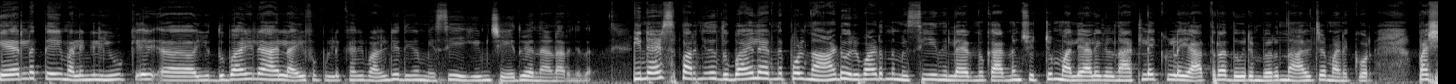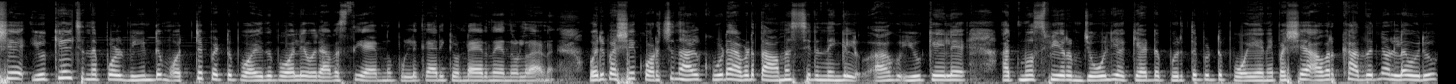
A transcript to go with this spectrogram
കേരളത്തെയും അല്ലെങ്കിൽ യു കെ ദുബായിലെ ആ ലൈഫ് പുള്ളിക്കാരി വളരെയധികം മിസ് ചെയ്യുകയും ചെയ്തു എന്നാണ് അറിഞ്ഞത്. ഈ നേഴ്സ് പറഞ്ഞത് ദുബായിലായിരുന്നപ്പോൾ നാട് ഒരുപാടൊന്നും മിസ് ചെയ്യുന്നില്ലായിരുന്നു. കാരണം ചുറ്റും മലയാളികൾ നാട്ടിലേക്കുള്ള യാത്രാ ദൂരം വെറും നാലര മണിക്കൂർ. പക്ഷേ യു കെയിൽ ചെന്നപ്പോൾ വീണ്ടും ഒറ്റപ്പെട്ടു പോയതുപോലെ ഒരു അവസ്ഥയായിരുന്നു പുള്ളിക്കാരിക്ക് ഉണ്ടായിരുന്നത് എന്നുള്ളതാണ്. ഒരു പക്ഷേ കുറച്ച് നാൾ കൂടെ അവിടെ താമസിച്ചിരുന്നെങ്കിൽ ആ യു കെയിലെ അറ്റ്മോസ്ഫിയറും ജോലിയൊക്കെ ആയിട്ട് പൊരുത്തപ്പെട്ടു പോയേനെ. പക്ഷേ അവർക്ക് അതിനുള്ള ഒരു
